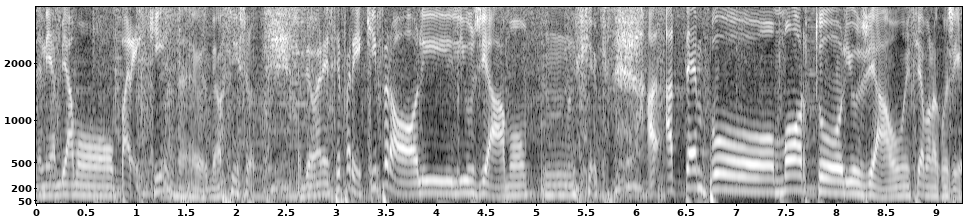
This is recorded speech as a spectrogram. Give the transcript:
eh, ne abbiamo parecchi, eh, abbiamo, abbiamo veramente parecchi, però li, li usiamo. Mm, a, a, tempo morto li usiamo, mettiamola così.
